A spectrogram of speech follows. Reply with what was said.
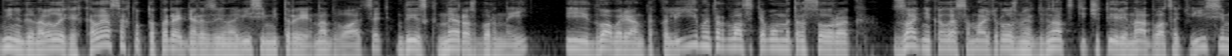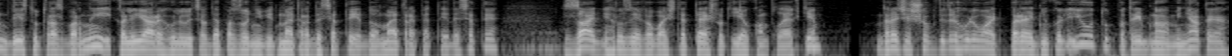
Він йде на великих колесах, тобто передня резина 8,3 на 20, диск нерозборний. І два варіанти колії 1,20 або 1,40 Задні колеса мають розмір 12,4 на 28 диск тут розборний, і колія регулюється в диапазоні від 1,10 до 1,50 м. Задні грузи, як ви бачите, теж тут є в комплекті. До речі, щоб відрегулювати передню колію, тут потрібно міняти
